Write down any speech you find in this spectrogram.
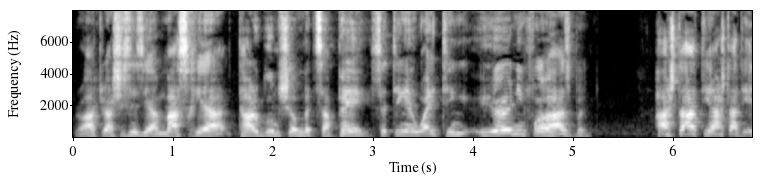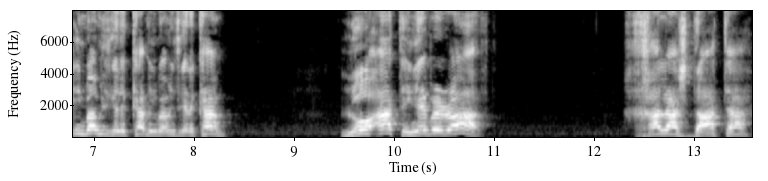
Right? Rashi says here, maschia targum shel sitting and waiting, yearning for her husband. Hashtati, hashtati, any moment he's going to come, any moment he's going to come. Lo ate, never arrived. Chalash data,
